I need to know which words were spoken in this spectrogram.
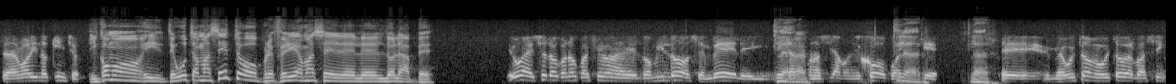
se armó lindo quincho. ¿Y cómo, y te gusta más esto o prefería más el, el- el dolape? Y bueno, yo lo conozco a Seba del 2002 en Vélez y Claro. ya lo conocía con el Jopo, Claro, así que claro. eh, me gustó, me gustó verlo así.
